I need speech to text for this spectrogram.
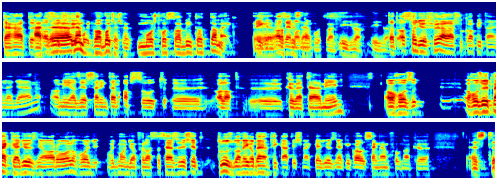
tehát hát, az, hogy fő... nem úgy van, bocsáss meg, most hosszabbította meg? Igen, azért mondom. Van. Így van, így van. Tehát az, hogy ő főállású kapitány legyen, ami azért szerintem abszolút ö, alapkövetelmény, ahhoz, ahhoz őt meg kell győzni arról, hogy, hogy mondja fel azt a szerződését, pluszban még a Benficát is meg kell győzni, akik valószínűleg nem fognak ezt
